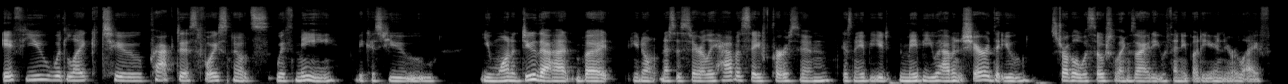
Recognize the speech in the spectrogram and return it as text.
If you would like to practice voice notes with me because you you want to do that, but you don't necessarily have a safe person because maybe you, maybe you haven't shared that you struggle with social anxiety with anybody in your life.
